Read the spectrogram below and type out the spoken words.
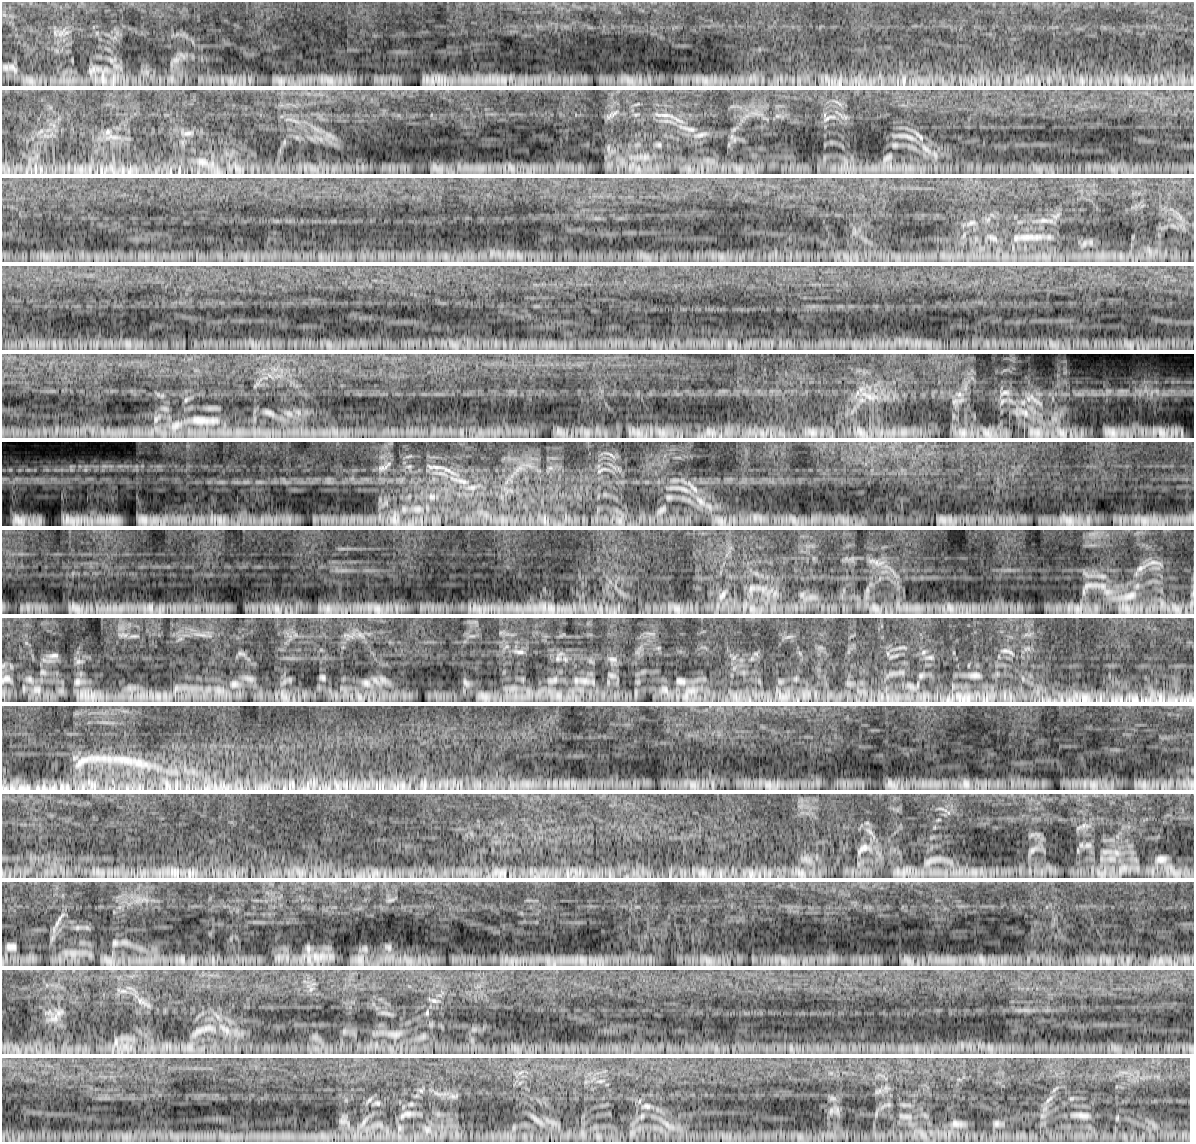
Its accuracy fell. Rock slide tumbles down. Taken down by an intense blow. Is sent out. The move fails. By Power Whip. Taken down by an intense blow. Is sent out. The last Pokemon from each team will take the field. The energy level of the fans in this Coliseum has been turned up to 11. Oh! It fell asleep. The battle has reached its final stage, and the tension is peaking. Fierce! It's a direct hit! The blue corner still can't move. The battle has reached its final stage.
